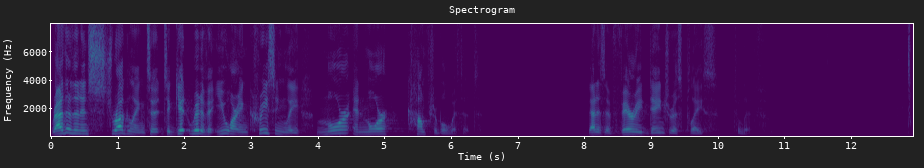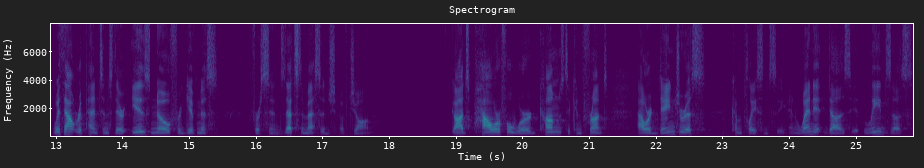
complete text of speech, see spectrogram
rather than in struggling to, to get rid of it, you are increasingly more and more comfortable with it. That is a very dangerous place to live. Without repentance, there is no forgiveness for sins. That's the message of John. God's powerful word comes to confront our dangerous complacency. And when it does, it leads us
